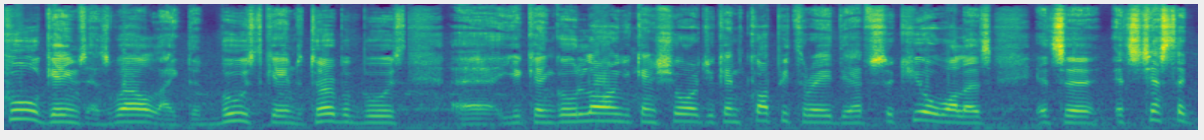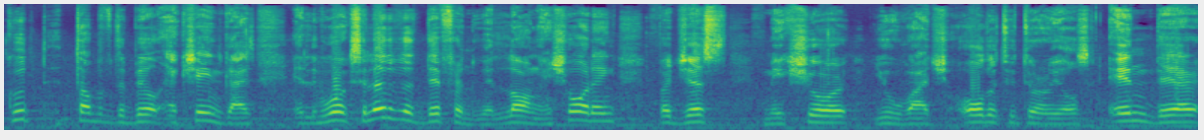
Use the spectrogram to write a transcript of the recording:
cool games as well, like the Boost game, the Turbo Boost. Uh, you can go long, you can short, you can copy trade. They have secure wallets. It's a, it's just a good top of the bill exchange, guys. It works a little bit different with long and shorting, but just make sure you watch all the tutorials in their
